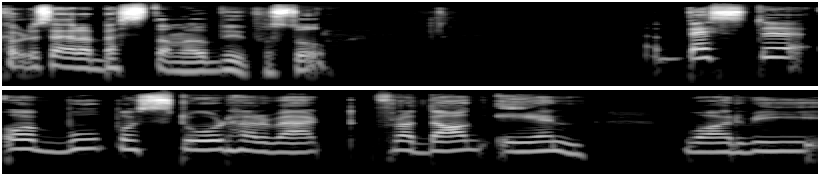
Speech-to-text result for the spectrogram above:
Hva vil du si er det beste med å bo på Stord? beste å bo på Stord har vært fra dag én var vi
